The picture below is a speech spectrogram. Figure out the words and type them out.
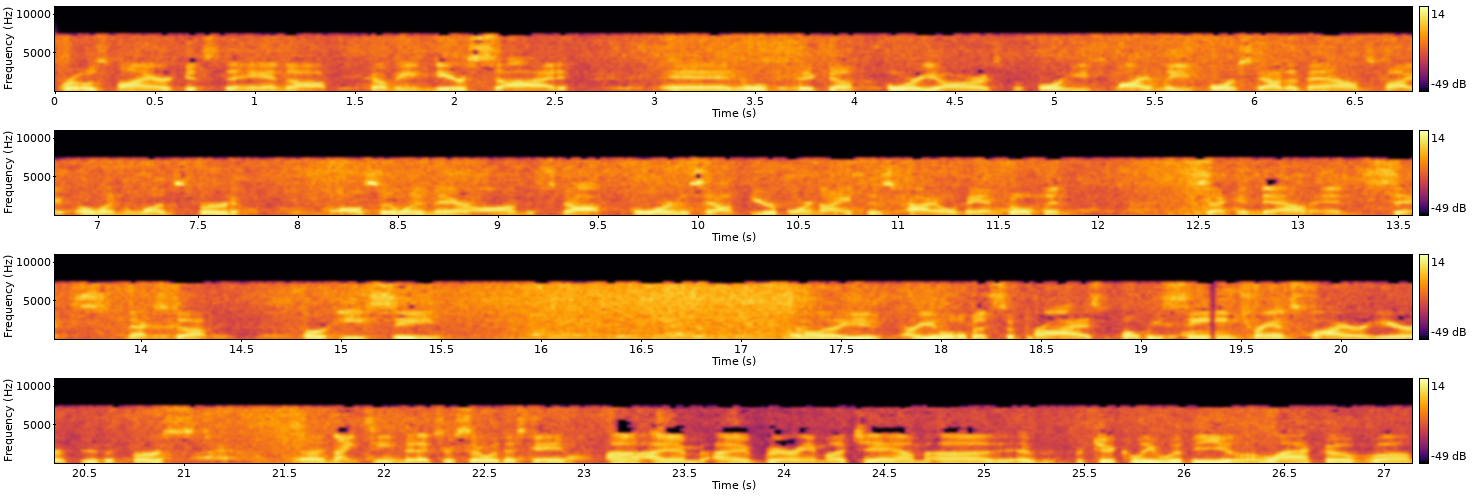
Rosemeyer gets the handoff, coming near side, and will pick up four yards before he's finally forced out of bounds by Owen Lunsford. Also in there on the stop for the South Dearborn Knights is Kyle Van Gulpen. Second down and six. Next up for EC. I don't know. You, are you a little bit surprised with what we've seen transpire here through the first uh, 19 minutes or so of this game? Uh, I am. I very much am, uh, particularly with the lack of uh,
